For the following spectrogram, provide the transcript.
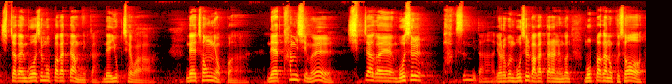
십자가에 무엇을 못 박았다 합니까? 내 육체와 내 정욕과 내 탐심을 십자가에 못을 박습니다. 여러분 못을 박았다라는 건 못 박아 놓고서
